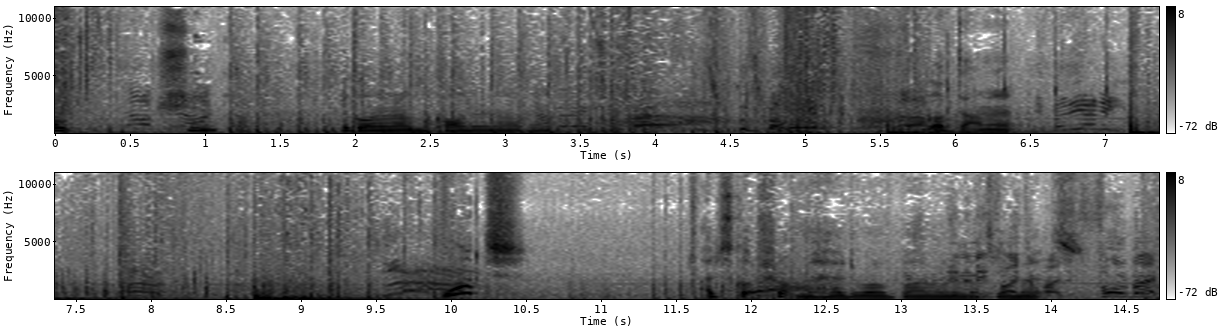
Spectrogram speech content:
Oh, shoot. They're going around the corner now. God damn it. What? I just got shot in the head while by one of my Enemy fighter pilot. teammates. Fall back.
